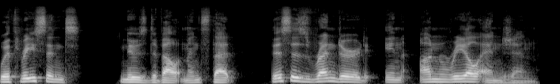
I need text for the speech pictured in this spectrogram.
with recent news developments that this is rendered in Unreal Engine.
